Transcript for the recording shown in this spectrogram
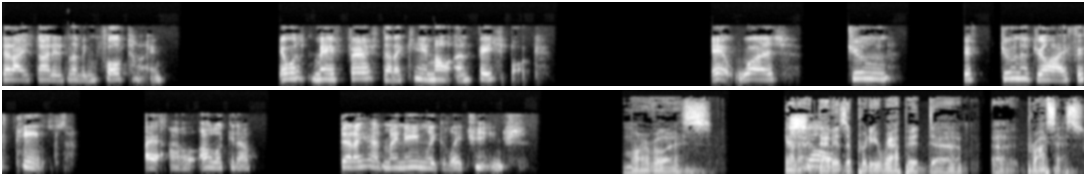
that I started living full time. It was May 1st that I came out on Facebook. It was June, June or July 15th. I, I'll, I'll look it up. That I had my name legally changed. Marvelous. Yeah, that, So- that is a pretty rapid uh, uh, process.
